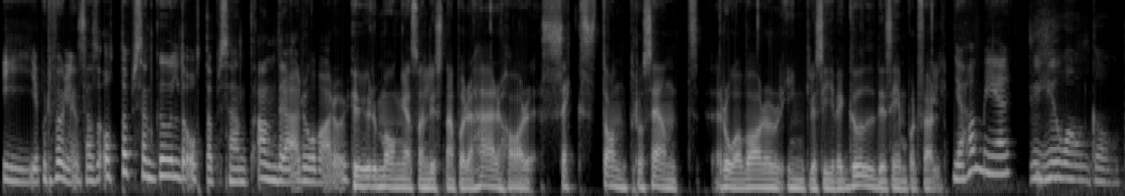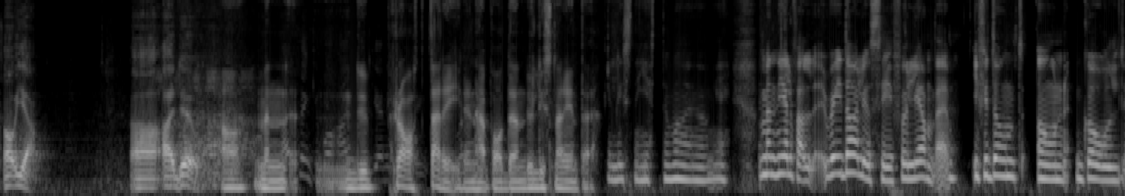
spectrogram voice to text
i portföljen. Så alltså 8% guld och 8% andra råvaror. Hur många som lyssnar på det här har 16% råvaror inklusive guld i sin portfölj? Jag har mer. Do you own gold? Oh, yeah. Uh, I do. Ja, men du pratar i den här podden, du lyssnar inte. Jag lyssnar jättemånga gånger. Men i alla fall, Ray Dalio säger följande. If you don't own gold,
